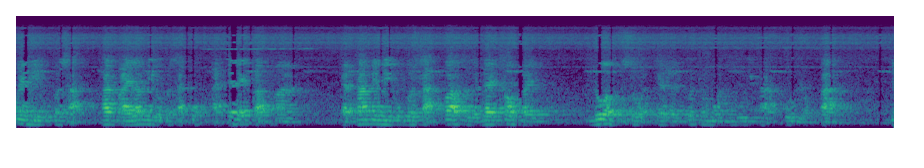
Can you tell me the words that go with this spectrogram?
ไม่มีอุปสรรคถ้าไปแล้วมีอุปสรรคอาจจะได้กลับมา แต่ถ้าไม่มีอุปสรรคก็คือได้เข้าไปร่วมสวดเจริญพุทธมนต์บูชาคุณหลวงตาใน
